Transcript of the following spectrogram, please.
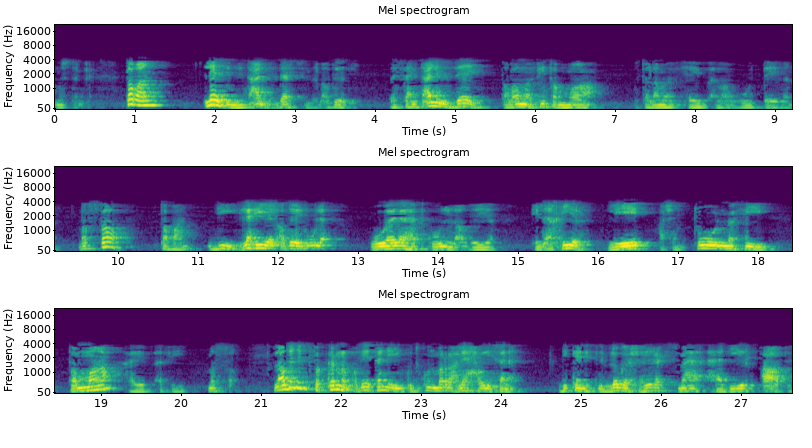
مستمرة. طبعا لازم نتعلم درس من القضية دي بس هنتعلم إزاي طالما في طماع وطالما هيبقى موجود دايما نصاب طبعا دي لا هي القضية الأولى ولا هتكون القضية الأخيرة ليه؟ عشان طول ما في طماع هيبقى في نصاب. القضية دي بتفكرنا بقضية تانية يمكن تكون مر عليها حوالي سنة. دي كانت لبلوجر شهيرة اسمها هدير عاطف.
